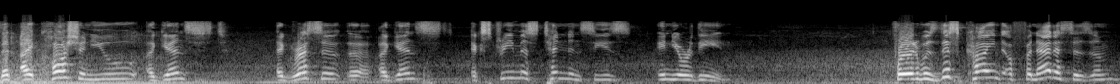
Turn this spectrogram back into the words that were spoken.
that I caution you against aggressive, uh, against extremist tendencies in your deen. For it was this kind of fanaticism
